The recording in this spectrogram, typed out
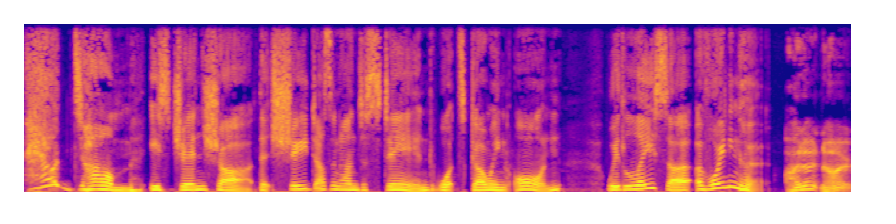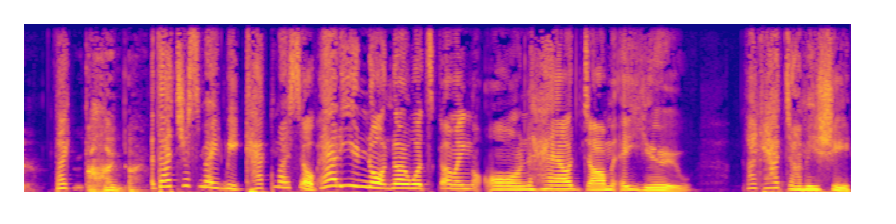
How dumb is Jen Shah that she doesn't understand what's going on with Lisa avoiding her? I don't know. Like, I don't. that just made me cack myself. How do you not know what's going on? How dumb are you? Like, how dumb is she?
